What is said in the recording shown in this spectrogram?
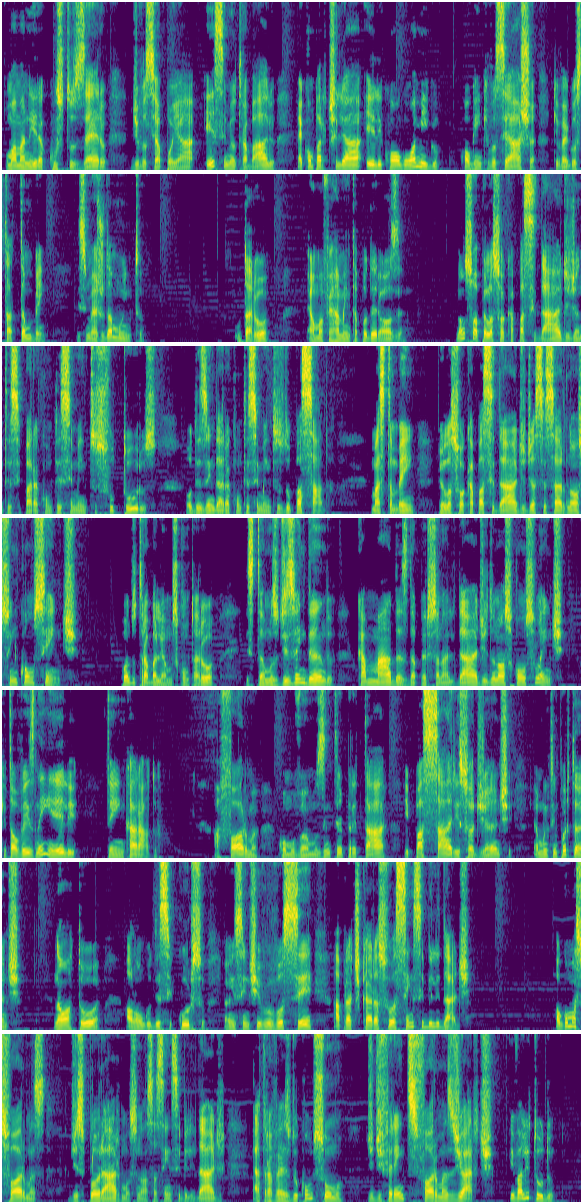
Uma maneira custo zero de você apoiar esse meu trabalho é compartilhar ele com algum amigo, com alguém que você acha que vai gostar também. Isso me ajuda muito. O tarô é uma ferramenta poderosa, não só pela sua capacidade de antecipar acontecimentos futuros ou desvendar acontecimentos do passado, mas também pela sua capacidade de acessar nosso inconsciente. Quando trabalhamos com tarô, estamos desvendando camadas da personalidade do nosso consulente, que talvez nem ele tenha encarado. A forma como vamos interpretar e passar isso adiante é muito importante. Não à toa, ao longo desse curso, eu incentivo você a praticar a sua sensibilidade. Algumas formas de explorarmos nossa sensibilidade é através do consumo de diferentes formas de arte. E vale tudo:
